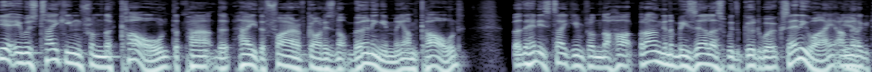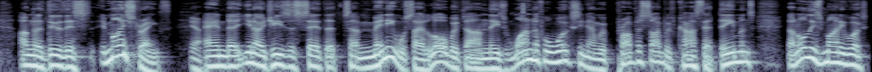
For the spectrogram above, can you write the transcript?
Yeah, it was taking from the cold the part that, hey, the fire of God is not burning in me, I'm cold. But then it's taking from the heart. but I'm going to be zealous with good works anyway. I'm Yeah. going to I'm going to do this in my strength. Yeah. And uh, you know, Jesus said that uh, many will say, "Lord, we've done these wonderful works. You know, we've prophesied, we've cast out demons, done all these mighty works."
